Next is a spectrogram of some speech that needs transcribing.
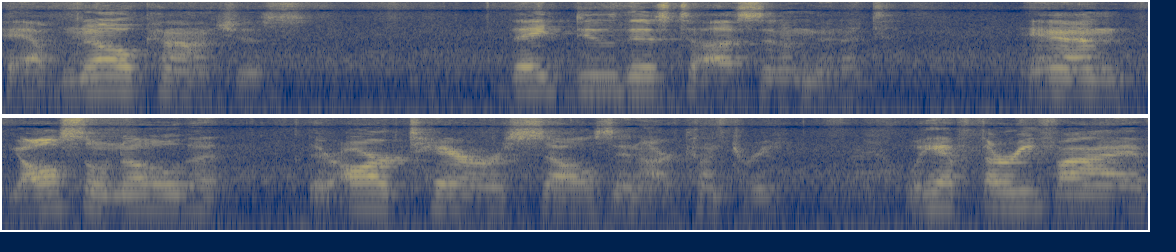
have no conscience. They do this to us in a minute. And you also know that there are terrorist cells in our country. We have 35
